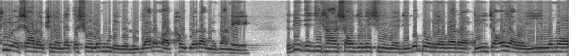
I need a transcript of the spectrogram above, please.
ထိလွယ်ရှားလွယ်ဖြစ်နေတဲ့တရှိုးလုံးမှုတွေကိုလူကြားထဲမှာထုတ်ပြောတာမျိုးကနေတတိကြည်ကြည်ထားရှောင်ကျင်နေရှိမိမဲ့ဒီပုဂ္ဂိုလ်တစ်ယောက်ကတော့ဒီအကြောင်းအရာကိုရီမောမော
